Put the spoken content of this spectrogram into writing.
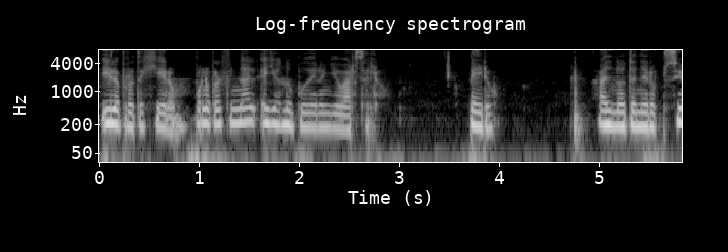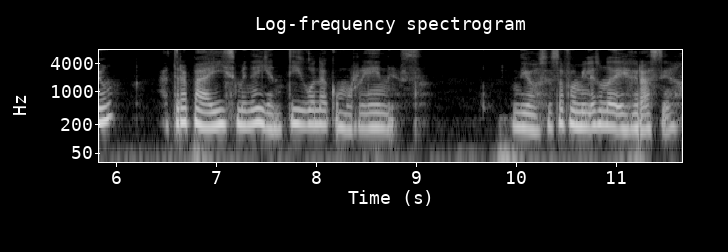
y lo protegieron, por lo que al final ellos no pudieron llevárselo. Pero, al no tener opción, atrapa a Ismene y Antígona como rehenes. Dios, esa familia es una desgracia.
